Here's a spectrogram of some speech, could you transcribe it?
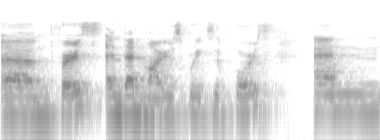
um, first and then myers-briggs of course and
